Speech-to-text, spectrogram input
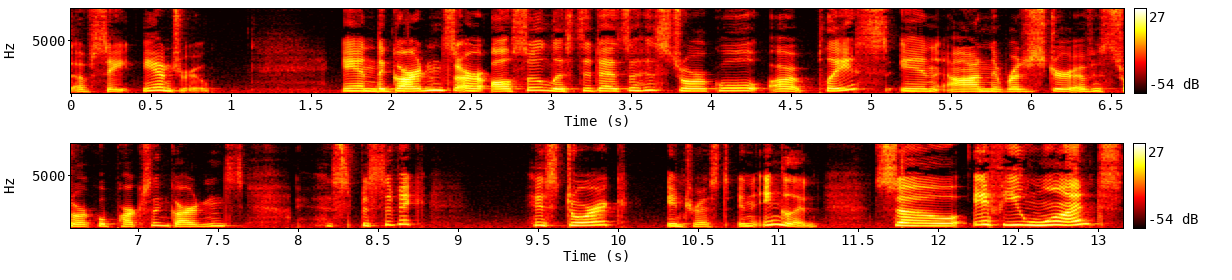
of St. Andrew. And the gardens are also listed as a historical uh, place in on the Register of Historical Parks and Gardens, specific historic interest in England. So, if you want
